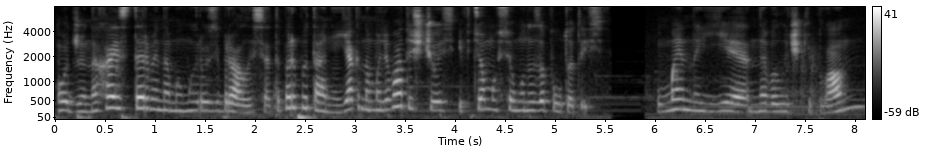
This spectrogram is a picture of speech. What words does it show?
Отже, нехай з термінами ми розібралися. Тепер питання, як намалювати щось і в цьому всьому не заплутатись. У мене є невеличкий план,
